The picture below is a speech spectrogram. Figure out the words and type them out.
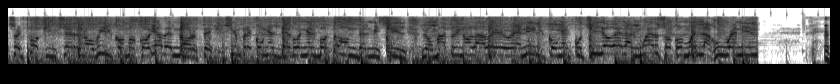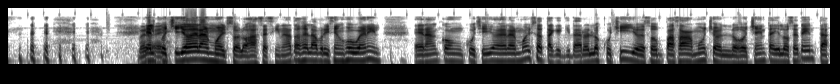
Soy fucking Chernobyl como Corea del Norte. Siempre con el dedo en el botón del misil. Lo mato y no la veo venir. Con el cuchillo del almuerzo como en la juvenil. Bueno, el eh, cuchillo del almuerzo, los asesinatos en la prisión juvenil eran con cuchillos del almuerzo hasta que quitaron los cuchillos, eso pasaba mucho en los 80 y los 70,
